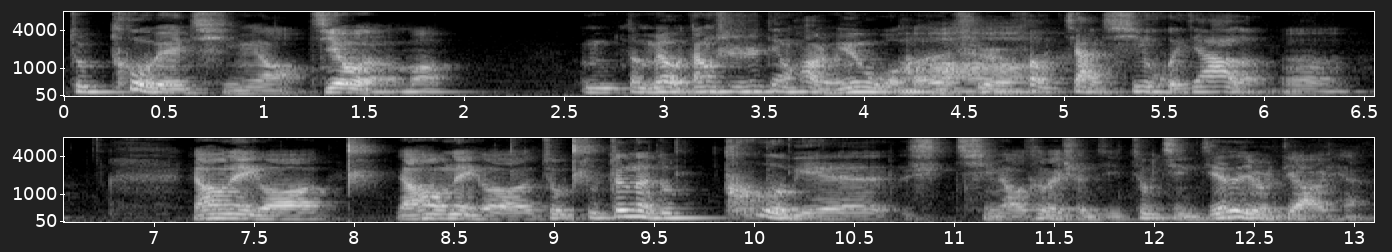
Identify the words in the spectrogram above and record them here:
就特别奇妙。接吻了吗？嗯，但没有，当时是电话中，因为我们是啊放假期回家了，嗯然后那个，然后那个就就真的就特别奇妙，特别神奇，就紧接着就是第二天，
